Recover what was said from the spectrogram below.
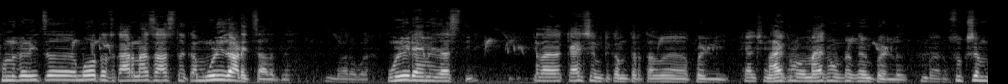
फुलगळीचं महत्वाचं कारण असं असतं का मुळी झाडाची चालत नाही. बरोबर. मुळी डॅमेज असती. त्याला कॅल्शियमची कमतरता अं, पडली. कॅल्शियम मायक्रो मायक्रोन्यूट्रन कमी पडलं. सूक्ष्म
